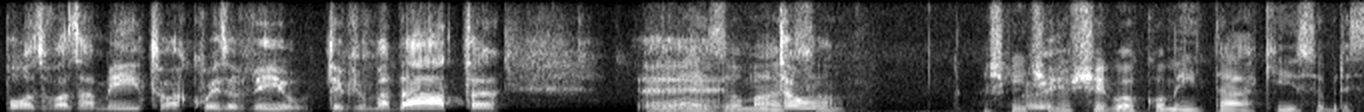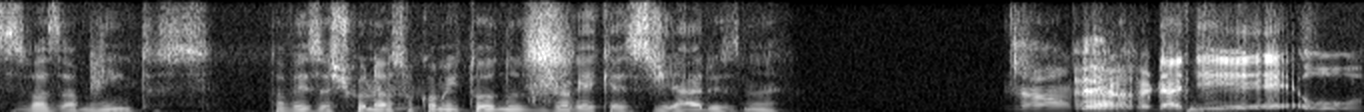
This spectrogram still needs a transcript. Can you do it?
pós vazamento a coisa veio, teve uma data. É, Aliás, ô Max, então... acho que a gente Oi. não chegou a comentar aqui sobre esses vazamentos. Talvez acho que o Nelson comentou nos Jogaicast diários, né? Não, é. na verdade, é, o,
